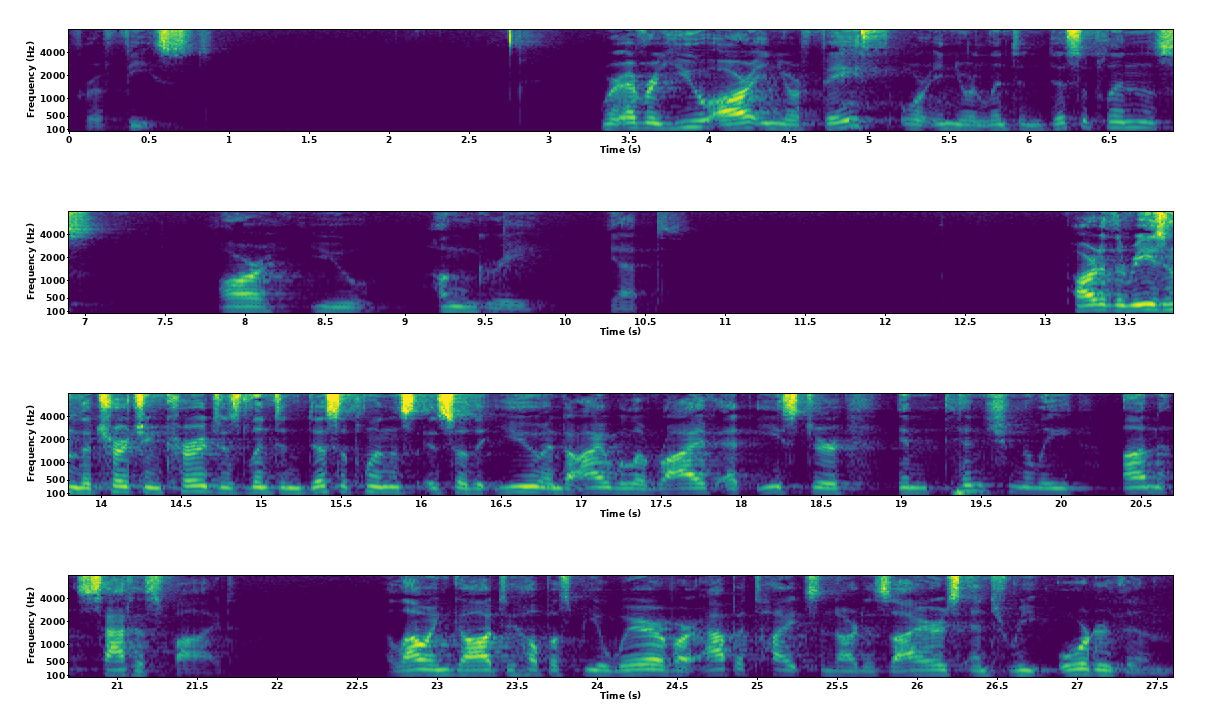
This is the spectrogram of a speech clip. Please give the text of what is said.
for a feast. Wherever you are in your faith or in your Lenten disciplines, are you hungry yet? Part of the reason the church encourages Lenten disciplines is so that you and I will arrive at Easter intentionally unsatisfied, allowing God to help us be aware of our appetites and our desires and to reorder them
